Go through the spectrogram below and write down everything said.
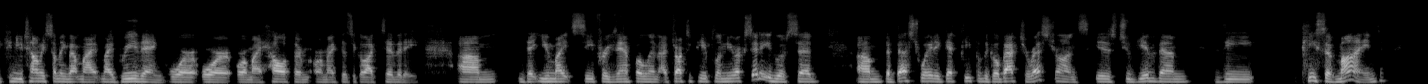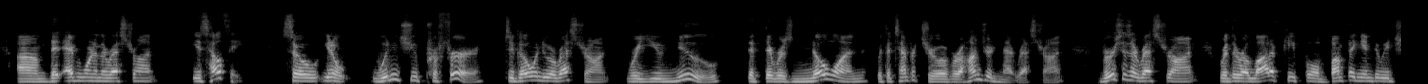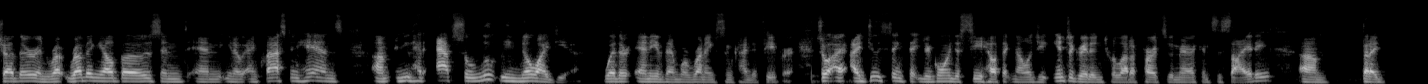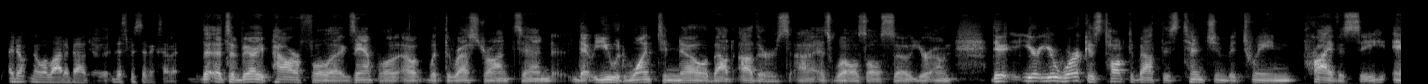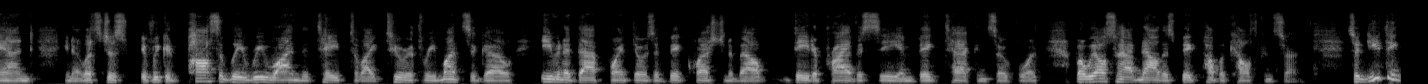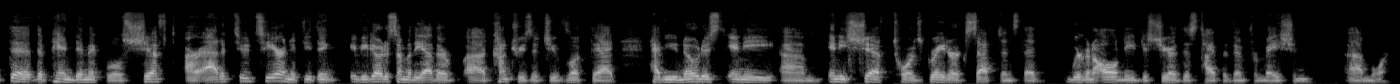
can you tell me something about my, my breathing or, or, or my health or, or my physical activity um, that you might see, for example, and I've talked to people in New York City who have said um, the best way to get people to go back to restaurants is to give them the peace of mind um, that everyone in the restaurant is healthy. So, you know, wouldn't you prefer to go into a restaurant where you knew that there was no one with a temperature over 100 in that restaurant versus a restaurant where there are a lot of people bumping into each other and rubbing elbows and and you know and clasping hands um, and you had absolutely no idea whether any of them were running some kind of fever. So I, I, do think that you're going to see health technology integrated into a lot of parts of american society um, but i I don't know a lot about yeah, the specifics of it. That's a very powerful example uh, with the restaurants, and that you would want to know about others uh, as well as also your own. There, your your work has talked about this tension between privacy and you know, let's just if we could possibly rewind the tape to like two or three months ago. Even at that point, there was a big question about data privacy and big tech and so forth. But we also have now this big public health concern. So do you think the, the pandemic will shift our attitudes here? And if you think, if you go to some of the other uh, countries that you've looked at, have you noticed any, um, any shift towards greater acceptance that we're going to all need to share this type of information uh, more?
